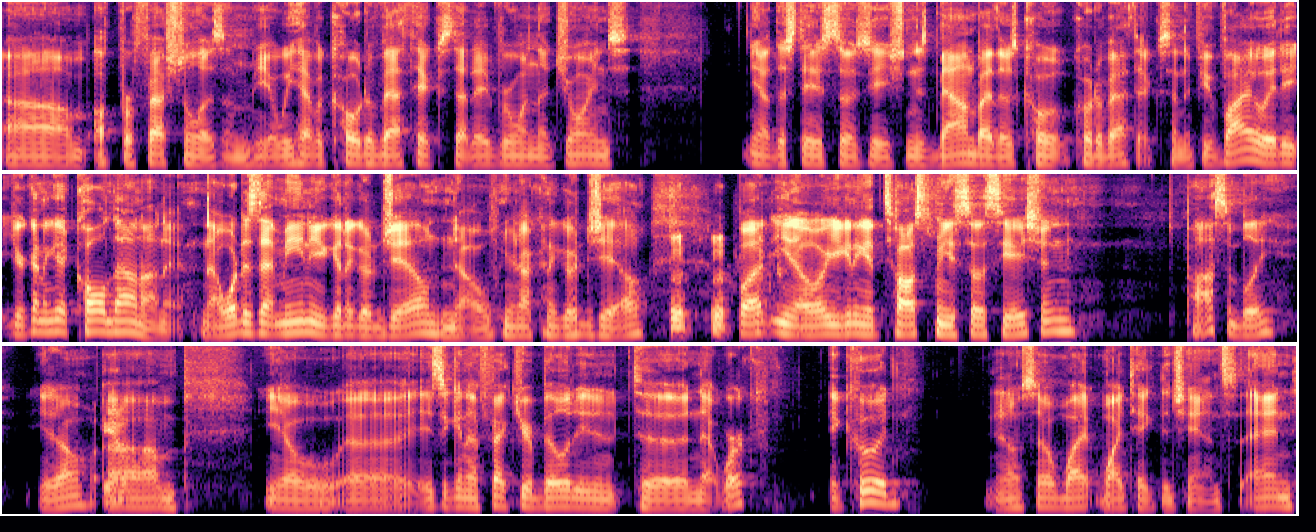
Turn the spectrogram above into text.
um, of professionalism. You know, we have a code of ethics that everyone that joins you know the state association is bound by those code, code of ethics. And if you violate it you're going to get called down on it. Now what does that mean? Are you going to go to jail? No you're not going to go to jail. But you know are you going to get tossed from the association? Possibly you know yeah. um, you know uh, is it going to affect your ability to, to, network? It could you know so why why take the chance? And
